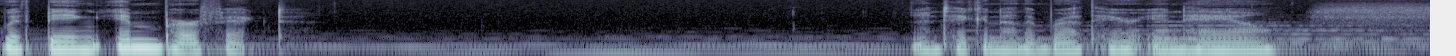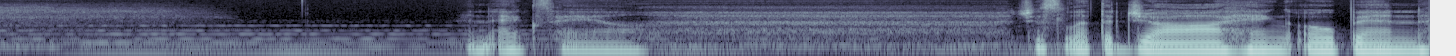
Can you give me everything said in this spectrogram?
with being imperfect. And take another breath here. Inhale and exhale. Just let the jaw hang open.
